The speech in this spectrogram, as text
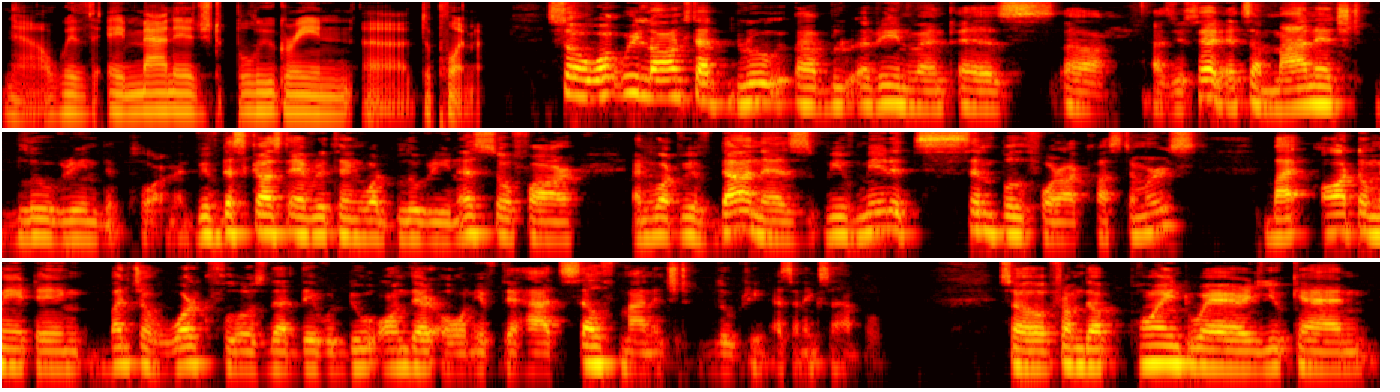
now with a managed blue green uh, deployment? So, what we launched at Blue, uh, Blue reInvent is uh, as you said, it's a managed blue green deployment. We've discussed everything what blue green is so far. And what we've done is we've made it simple for our customers by automating a bunch of workflows that they would do on their own if they had self managed blue green, as an example. So, from the point where you can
